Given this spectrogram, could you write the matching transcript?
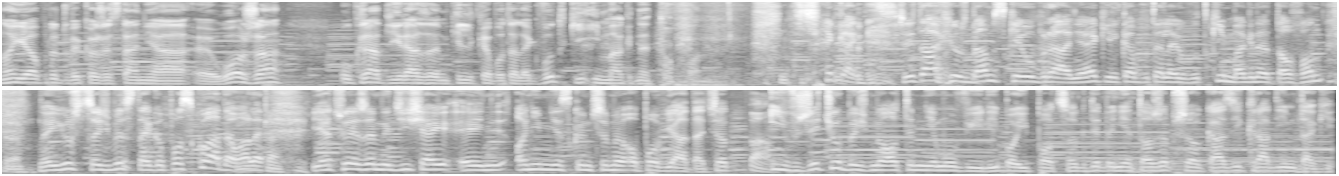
no i oprócz wykorzystania e, łoża, ukradli razem kilka butelek wódki i magnetofon. Czekaj, czyli tak, już damskie ubranie, kilka butelek wódki, magnetofon, no i już coś by z tego poskładał, ale ja czuję, że my dzisiaj y, o nim nie skończymy opowiadać. To Tak. I w życiu byśmy o tym nie mówili, bo i po co, gdyby nie to, że przy okazji kradł im tak y,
